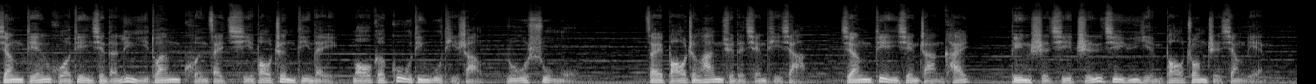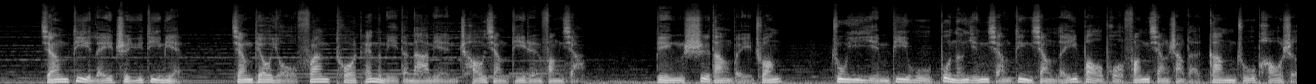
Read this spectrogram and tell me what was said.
将点火电线的另一端捆在起爆阵地内某个固定物体上，如树木。在保证安全的前提下，将电线展开，并使其直接与引爆装置相连。将地雷置于地面，将标有 “front toward enemy” 的那面朝向敌人方向，并适当伪装，注意隐蔽物不能影响定向雷爆破方向上的钢珠抛射。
